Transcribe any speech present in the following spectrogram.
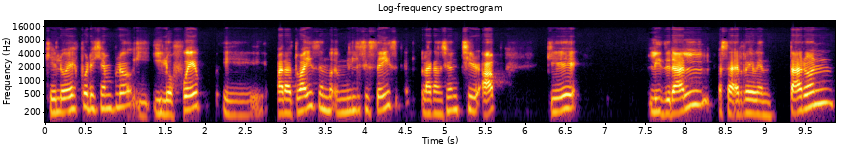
que lo es, por ejemplo, y, lo fue eh, para Twice en 2016, la canción Cheer Up, que literal, o sea, reventaron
